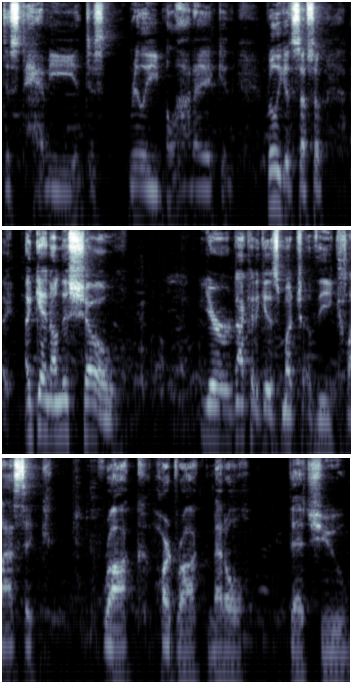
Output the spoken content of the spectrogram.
just heavy and just really melodic and really good stuff. So again, on this show, you're not going to get as much of the classic rock, hard rock, metal that you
